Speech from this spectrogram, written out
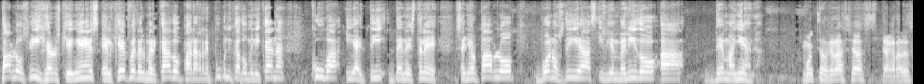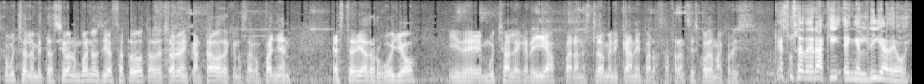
Pablo Vigers, quien es el jefe del mercado para República Dominicana, Cuba y Haití de Nestlé. Señor Pablo, buenos días y bienvenido a De Mañana. Muchas gracias, te agradezco mucho la invitación. Buenos días a todo tu auditorio, encantado de que nos acompañen este día de orgullo y de mucha alegría para Nestlé Dominicana y para San Francisco de Macorís. ¿Qué sucederá aquí en el día de hoy?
